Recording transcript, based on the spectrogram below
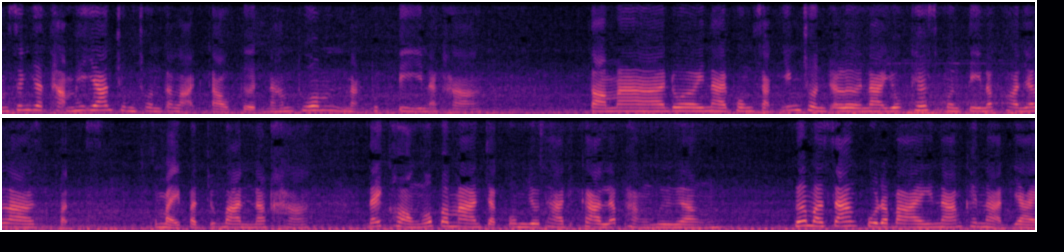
ำซึ่งจะทำให้ย่านชุมชนตลาดเก่าเกิดน้ำท่วมหนักทุกปีนะคะ ต่อมาโดยนายพงศักดิ์ยิ่งชนเจริญนายกเทศมนตรีนครยะลาสมัยปัจจุบันนะคะ ได้ของงบประมาณจากกรมโยธาธิการและผังเมือง เพื่อมาสร้างกูระบายน้ำขนาดใหญ่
